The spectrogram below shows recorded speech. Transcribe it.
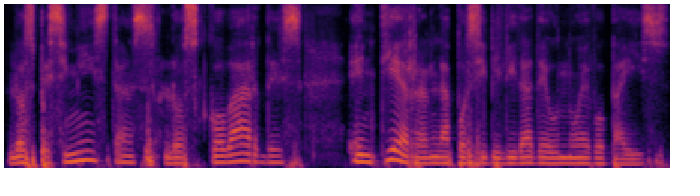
Los pesimistas, los cobardes, entierran la posibilidad de un nuevo país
